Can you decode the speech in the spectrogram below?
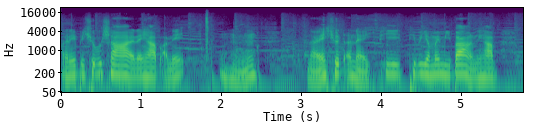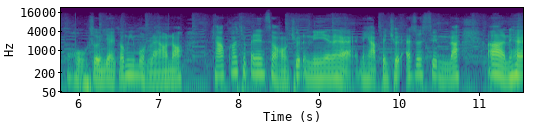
อันนี้เป็นชุดผู้ชายนะครับ อันนี้ไหนชุดอันไหนพี่ที่พี่ยังไม่มีบ้างนะครับโอ้โหส่วนใหญ่ก็มีหมดแล้วเนาะครับก็จะเป็นในส่วนของชุดอันนี้นะฮะนะครับเป็นชุด Assassin นะอ่านะฮะ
